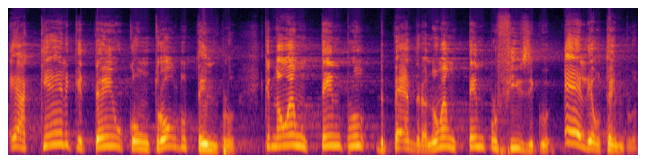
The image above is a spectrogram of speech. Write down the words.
é aquele que tem o controle do templo, que não é um templo de pedra, não é um templo físico, ele é o templo.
